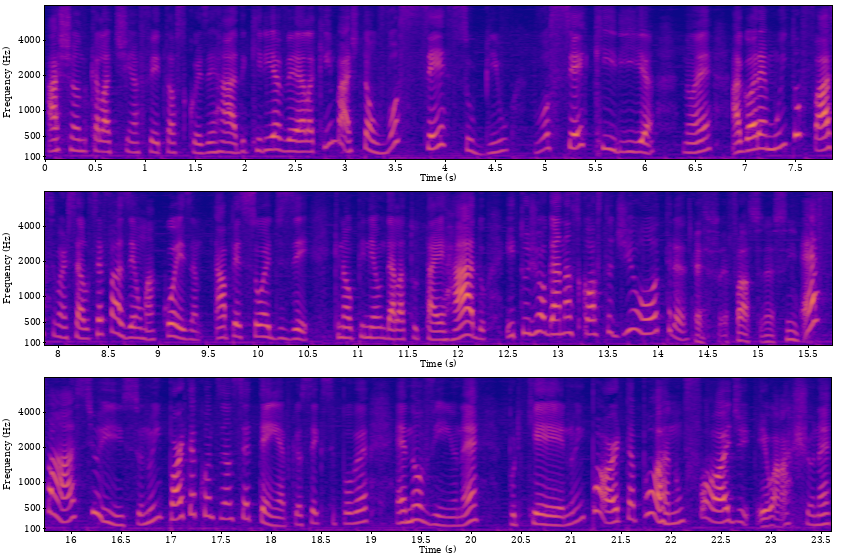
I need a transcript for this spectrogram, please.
achando que ela tinha feito as coisas erradas e queria ver ela aqui embaixo. Então, você subiu, você queria, não é? Agora é muito fácil, Marcelo, você fazer uma coisa, a pessoa dizer que na opinião dela tu tá errado e tu jogar nas costas de outra. É, é fácil, né? Sim. É fácil isso. Não importa quantos anos você tenha, porque eu sei que esse povo é, é novinho, né? Porque não importa, porra, não fode, eu acho, né?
